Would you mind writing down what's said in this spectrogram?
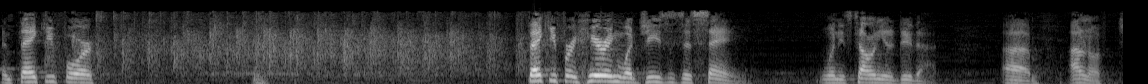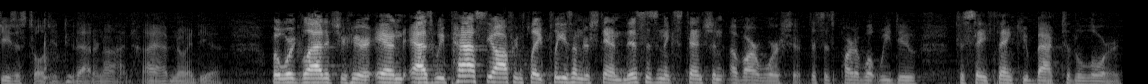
And thank you for. Thank you for hearing what Jesus is saying when he's telling you to do that. Um, I don't know if Jesus told you to do that or not. I have no idea. But we're glad that you're here. And as we pass the offering plate, please understand this is an extension of our worship. This is part of what we do to say thank you back to the Lord.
